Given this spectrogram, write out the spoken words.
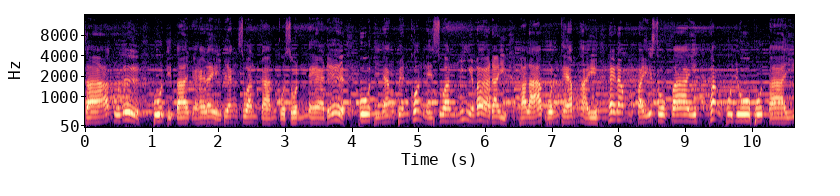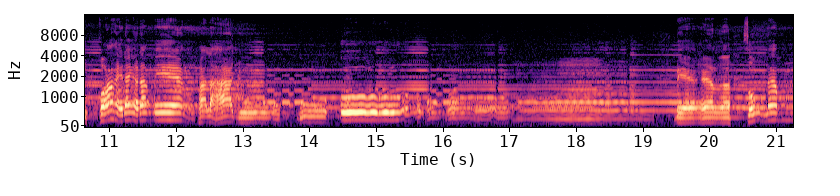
สาธุเด้อผู้ที่ตายก็ให้ได้เพียงส่วนการกุศลแน่เด้อผู้ที่ยังเป็นคนในส่วนมีมาใดพลาผลแถมให้ให้นำไปสู่ไปพังผู้อยู่ผู้ตาย ขอให้ได้รังแมงพลาอยู่ โอ้แม่ละทรงนำ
